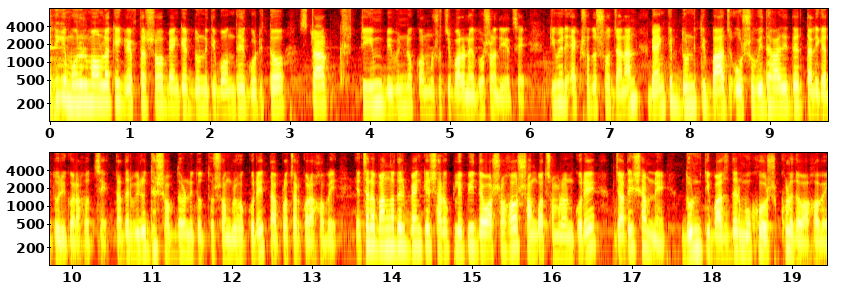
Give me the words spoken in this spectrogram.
এদিকে মনুল মাওলাকে গ্রেফতার সহ ব্যাংকের দুর্নীতি বন্ধে গঠিত স্টার্ক টিম বিভিন্ন কর্মসূচি পালনের ঘোষণা দিয়েছে। টিমের এক সদস্য জানান, ব্যাংকের দুর্নীতিবাজ ও সুবিধাবাদীদের তালিকা তৈরি করা হচ্ছে। তাদের বিরুদ্ধে সব ধরনের তথ্য সংগ্রহ করে তা প্রচার করা হবে। এছাড়া বাংলাদেশ ব্যাংকের স্মারকলিপি দেওয়া সহ সংবাদ সম্মেলন করে জাতির সামনে দুর্নীতিবাজদের মুখোশ খুলে দেওয়া হবে।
